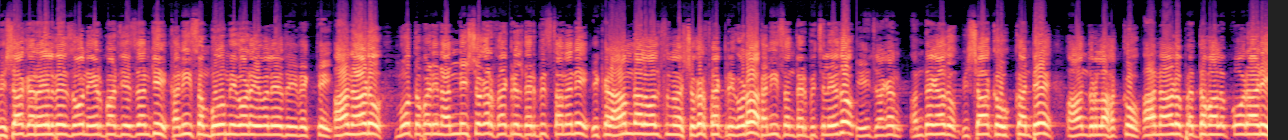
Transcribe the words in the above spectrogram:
విశాఖ రైల్వే జోన్ ఏర్పాటు చేయడానికి కనీసం భూమి కూడా ఇవ్వలేదు ఈ వ్యక్తి. ఆనాడు మూతపడిన అన్ని షుగర్ ఫ్యాక్టరీలు తెరిపిస్తానని ఇక్కడ ఆమ్దాలవలసిన షుగర్ ఫ్యాక్టరీ కూడా కనీసం తెరిపించలేదు. ఈ జగన్ అంతేకాదు విశాఖ ఉక్కు అంటే ఆంధ్రుల హక్కు. ఆనాడు పెద్దవాళ్ళు పోరాడి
